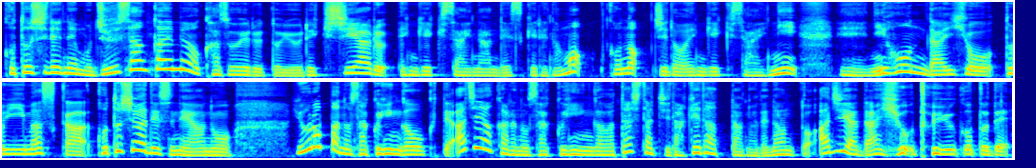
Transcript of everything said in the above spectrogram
今年でねもう13回目を数えるという歴史ある演劇祭なんですけれどもこの児童演劇祭に、えー日本代表といいますか今年はですねあのヨーロッパの作品が多くてアジアからの作品が私たちだけだったのでなんとアジア代表ということで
